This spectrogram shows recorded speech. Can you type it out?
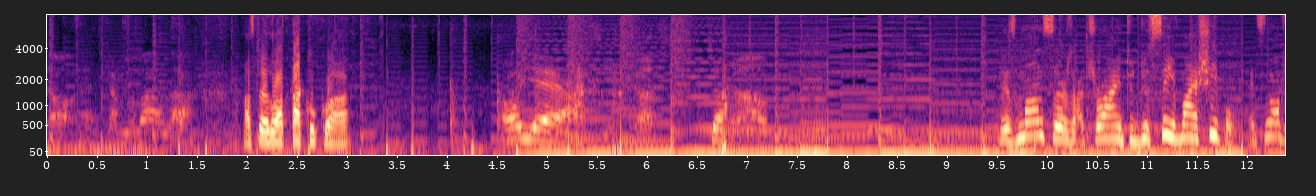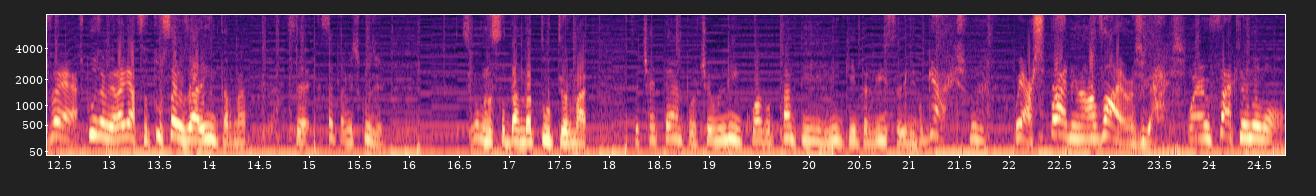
No, eh, cambio palla. Aspetta, lo attacco qua. Oh yeah! Grazie. Ciao. Ciao. These monsters are trying to deceive my sheeple. It's not fair. Scusami ragazzo, tu sai usare internet? Se, aspetta, mi scusi. Siccome lo sto dando a tutti ormai. Se c'è tempo, c'è un link qua con tanti link interviste di guys, we, we are spreading our virus, guys. We're infecting them all.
